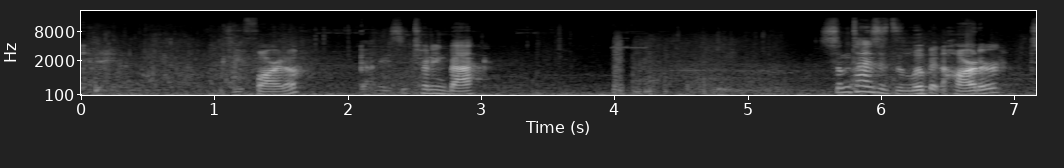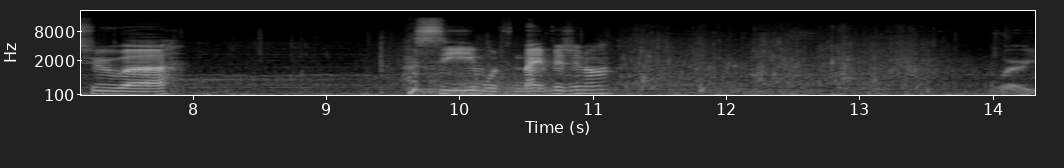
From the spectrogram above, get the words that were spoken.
Okay. Is he far enough? God, is he turning back? Sometimes it's a little bit harder to uh, see with night vision on. Where are you?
